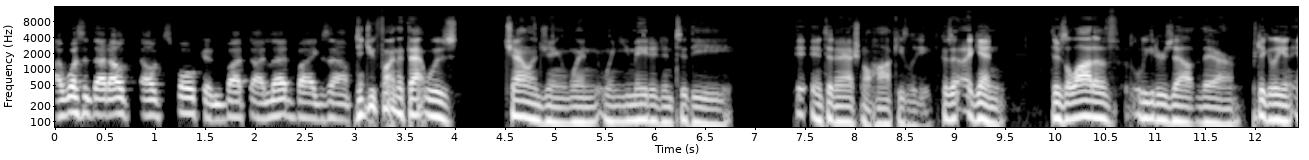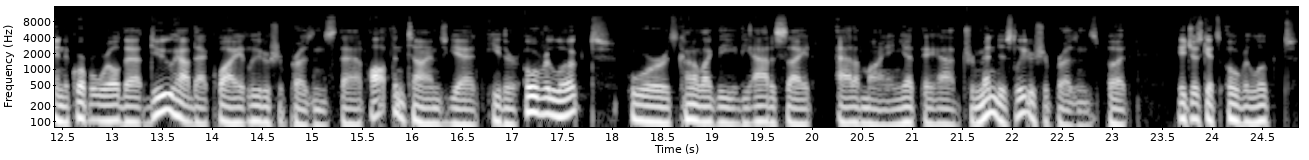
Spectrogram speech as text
I wasn't that out, outspoken, but I led by example. Did you find that that was challenging when when you made it into the into the National Hockey League? Because again, there's a lot of leaders out there, particularly in, in, the corporate world, that do have that quiet leadership presence that oftentimes get either overlooked or it's kind of like the the out of sight, out of mind, and yet they have tremendous leadership presence, but it just gets overlooked.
